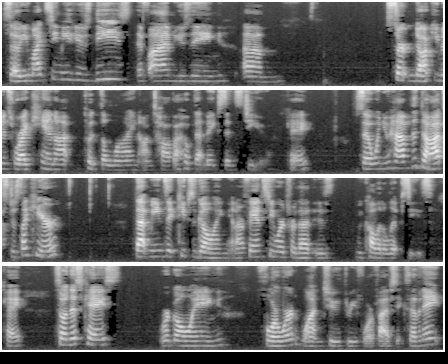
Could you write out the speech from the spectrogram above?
So you might see me use these if I'm using um, certain documents where I cannot put the line on top. I hope that makes sense to you, okay? So when you have the dots, just like here, that means it keeps going, and our fancy word for that is, we call it ellipses, okay? So in this case, we're going forward, 1, 2, 3, 4, 5, 6, 7, 8,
